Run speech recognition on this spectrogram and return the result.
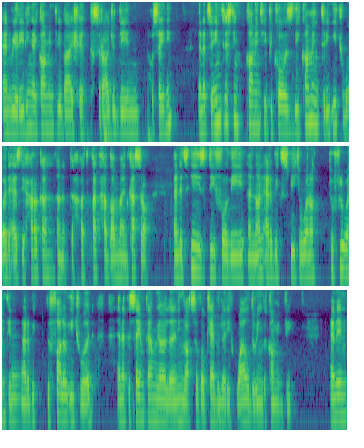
And we're reading a commentary by Sheikh Sirajuddin Husseini. And it's an interesting commentary because the commentary, each word has the harakat and the fatha, dhamma, and kasra. And it's easy for the non-Arabic speaker who are not too fluent in Arabic to follow each word. And at the same time, we are learning lots of vocabulary while doing the commentary. And then,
